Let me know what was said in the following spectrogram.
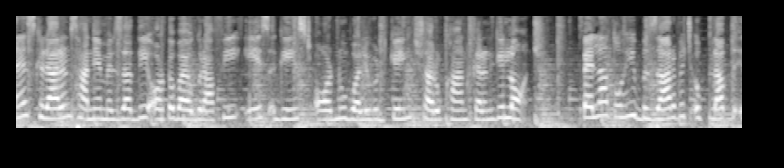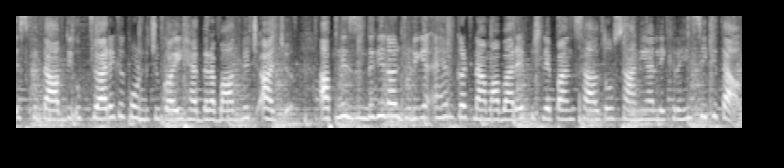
ਟੈਨਿਸ ਖਿਡਾਰਨ ਸਾਨੀਆ ਮਿਰਜ਼ਾ ਦੀ ਆਟੋਬਾਇਓਗ੍ਰਾਫੀ ਏਸ ਅਗੇਂਸਟ ਔਡ ਨੂੰ ਬਾਲੀਵੁੱਡ ਕਿੰਗ ਸ਼ਾਹਰੁਖ ਖਾਨ ਕਰਨਗੇ ਲਾਂਚ ਪਹਿਲਾਂ ਤੋਂ ਹੀ ਬਾਜ਼ਾਰ ਵਿੱਚ ਉਪਲਬਧ ਇਸ ਕਿਤਾਬ ਦੀ ਉਪਚਾਰਿਕ ਘੁੰਡ ਚੁਕਾਈ ਹੈਦਰਾਬਾਦ ਵਿੱਚ ਅੱਜ। ਆਪਣੀ ਜ਼ਿੰਦਗੀ ਨਾਲ ਜੁੜੀਆਂ ਅਹਿਮ ਘਟਨਾਵਾਂ ਬਾਰੇ ਪਿਛਲੇ 5 ਸਾਲ ਤੋਂ ਸਾਨੀਆ ਲਿਖ ਰਹੀ ਸੀ ਕਿਤਾਬ।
